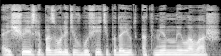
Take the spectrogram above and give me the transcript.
А еще, если позволите, в буфете подают отменный лаваш».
